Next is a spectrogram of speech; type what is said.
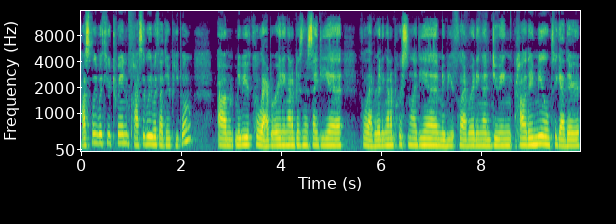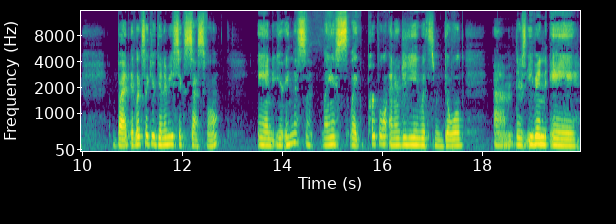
possibly with your twin, possibly with other people. Um, maybe you're collaborating on a business idea, collaborating on a personal idea. Maybe you're collaborating on doing holiday meal together. But it looks like you're going to be successful and you're in this nice like purple energy with some gold. Um, there's even a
